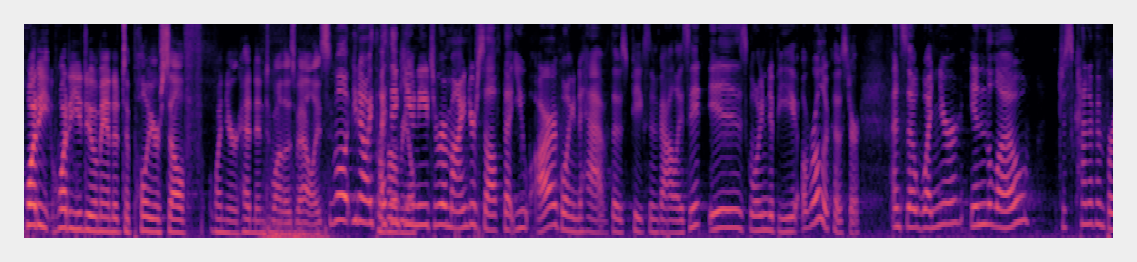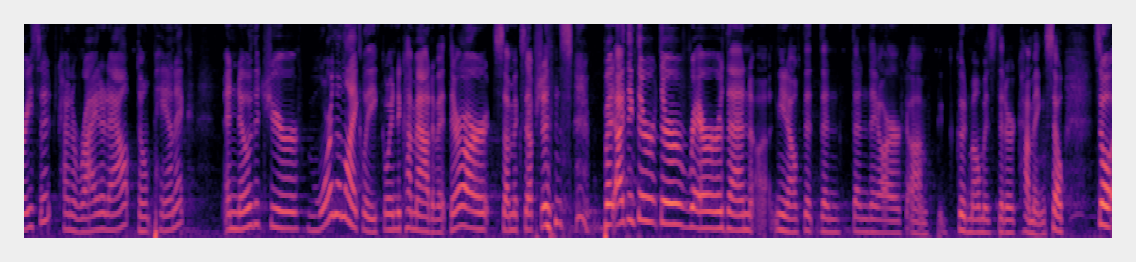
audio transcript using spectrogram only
what do you, what do you do, Amanda, to pull yourself when you're heading into one of those valleys? Well, you know, I, th- I think you need to remind yourself that you are going to have those peaks and valleys. It is going to be a roller coaster. And so when you're in the low, just kind of embrace it, kind of ride it out, don't panic, and know that you're more than likely going to come out of it. There are some exceptions, but I think they're they're rarer than uh, you know th- than than they are um, good moments that are coming. So so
